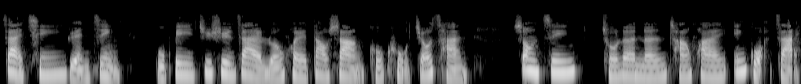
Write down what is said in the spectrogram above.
再清缘尽，不必继续在轮回道上苦苦纠缠。诵经除了能偿还因果债，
